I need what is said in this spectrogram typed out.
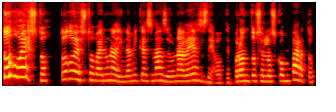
todo esto, todo esto va en una dinámica, es más, de una vez, de o de pronto se los comparto,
